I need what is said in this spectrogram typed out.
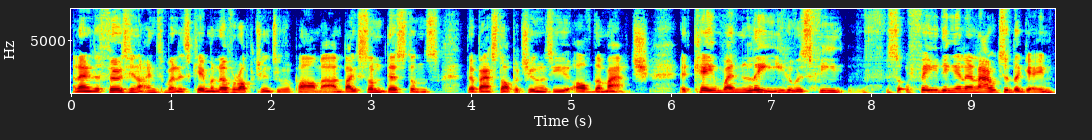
And then in the 39th minutes came another opportunity for Palmer, and by some distance, the best opportunity of the match. It came when Lee, who was fee- sort of fading in and out of the game,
